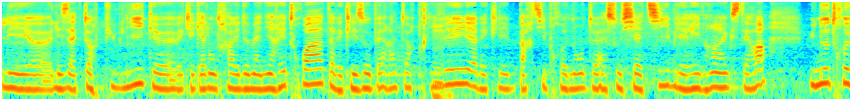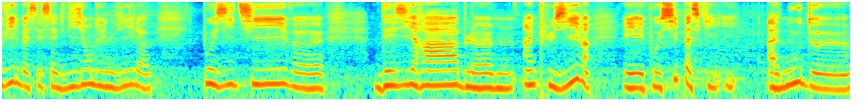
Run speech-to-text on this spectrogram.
euh, les, acteurs publics avec lesquels on travaille de manière étroite, avec les opérateurs privés, mm. avec les parties prenantes associatives, les riverains, etc. Une autre ville, bah, c'est cette vision d'une ville positive, désirable, inclusive et possible parce qu'à nous de,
